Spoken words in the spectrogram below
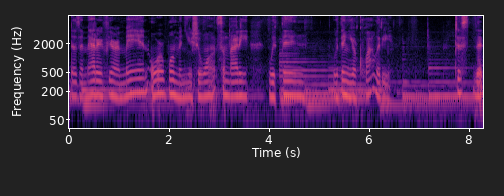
Doesn't matter if you're a man or a woman, you should want somebody within within your quality. Just that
